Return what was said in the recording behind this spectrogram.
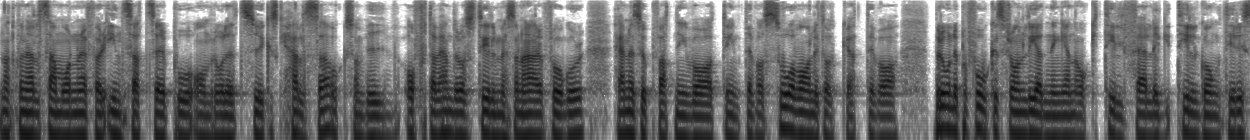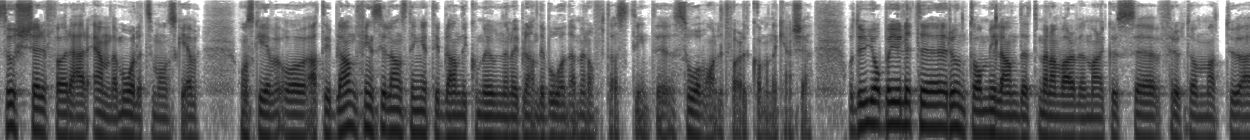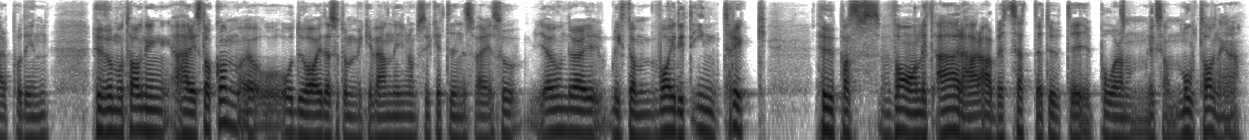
nationell samordnare för insatser på området psykisk hälsa och som vi ofta vänder oss till med sådana här frågor. Hennes uppfattning var att det inte var så vanligt och att det var beroende på fokus från ledningen och tillfällig tillgång till resurser för det här ändamålet som hon skrev. Hon skrev att det ibland finns i landstinget, ibland i kommunen och ibland i båda, men oftast inte så vanligt förekommande kanske. Och du jobbar ju lite runt om i landet mellan varven, Marcus, eh, förutom att du är på din huvudmottagning här i Stockholm eh, och du har ju dessutom mycket vänner inom psykiatrin i Sverige. Så jag undrar, liksom, vad är ditt intryck? Hur pass vanligt är det här arbetssättet ute på de liksom, mottagningarna?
